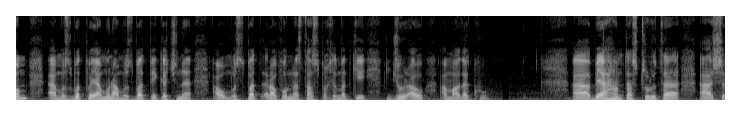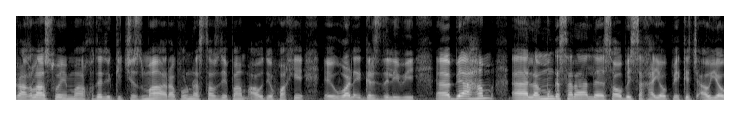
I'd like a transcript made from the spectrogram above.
هم مثبت پیغامونه مثبت پیکچونه او مثبت راپورونه تاسو په خدمت کې جوړ او آماده کو بیا هم تاسو ټول ته شراغلاس وایم خدای دې کې چې زما راپورونه تاسو د پام او د خوخي وړ ګرځدلی وي. بیا هم لمونګ سره، له صوبې څخه یو پیکج او یو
